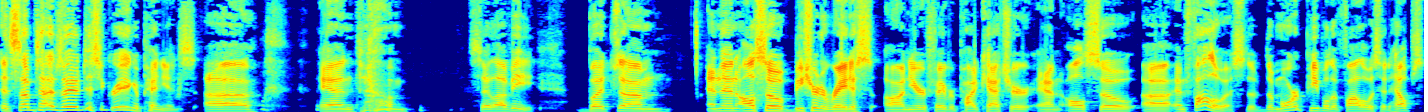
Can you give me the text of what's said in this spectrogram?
and sometimes I have disagreeing opinions. Uh, and um, c'est la vie. But um, and then also be sure to rate us on your favorite podcatcher, and also uh, and follow us. The the more people that follow us, it helps.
